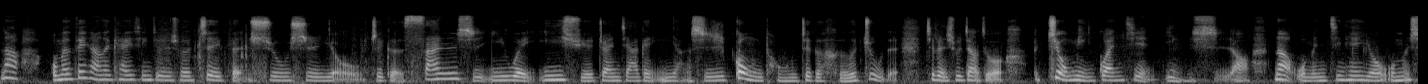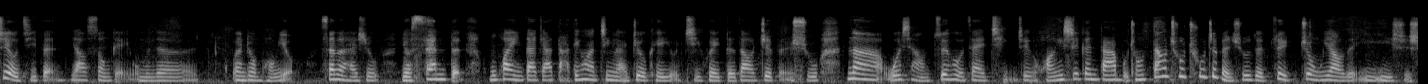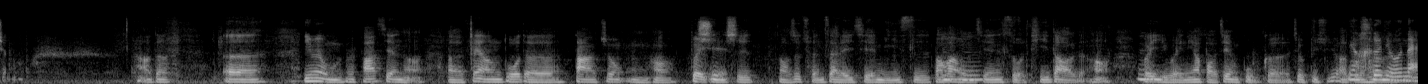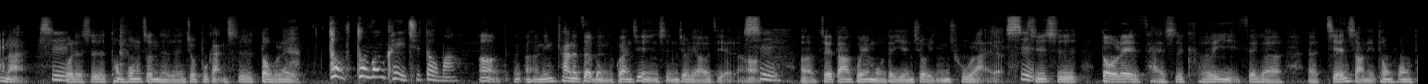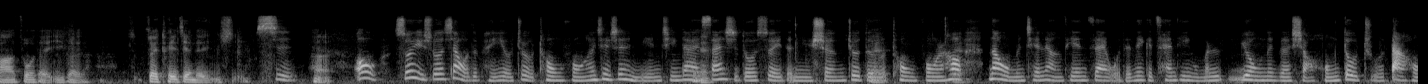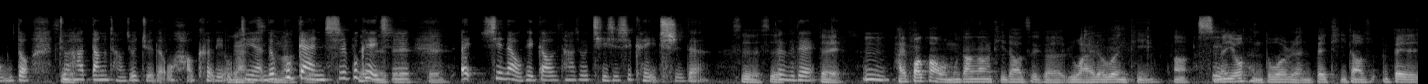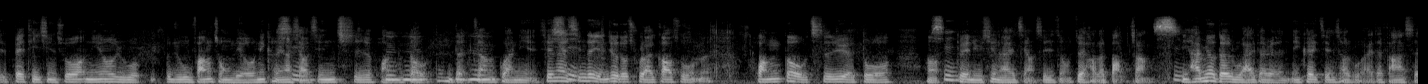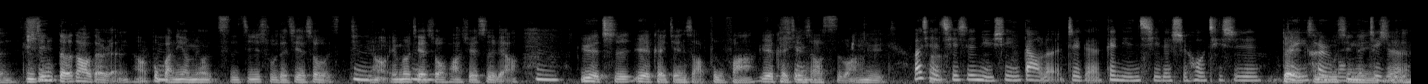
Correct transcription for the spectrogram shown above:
那我们非常的开心，就是说这本书是由这个三十一位医学专家跟营养师共同这个合著的。这本书叫做《救命关键饮食》啊。那我们今天有，我们是有几本要送给我们的观众朋友，三本还是有三本？我们欢迎大家打电话进来，就可以有机会得到这本书。那我想最后再请这个黄医师跟大家补充，当初出这本书的最重要的意义是什么？好的，呃，因为我们会发现哈，呃，非常多的大众，嗯哈，对饮食老是存在了一些迷思，包括我们今天所提到的哈，会以为你要保健骨骼就必须要多喝牛奶，是，或者是痛风症的人就不敢吃豆类。痛痛风可以吃豆吗？嗯呃，您看了这本关键饮食，您就了解了哈。是，呃，最大规模的研究已经出来了。是，其实豆类才是可以这个呃减少你痛风发作的一个。最推荐的饮食。是，嗯。哦，所以说像我的朋友就有痛风，而且是很年轻，大概三十多岁的女生就得了痛风。然后，那我们前两天在我的那个餐厅，我们用那个小红豆煮了大红豆，就他当场就觉得我好可怜，我竟然都不敢吃，不可以吃。哎，现在我可以告诉他说，其实是可以吃的。是是，对不对？对，嗯，还包括我们刚刚提到这个乳癌的问题啊，可能有很多人被提到被被提醒说，你有乳乳房肿瘤，你可能要小心吃黄豆等等这样的观念。现在新的研究都出来告诉我们，黄豆吃越多。啊，对女性来讲是一种最好的保障。是，你还没有得乳癌的人，你可以减少乳癌的发生；已经得到的人，啊，不管你有没有雌激素的接受体，啊，有没有接受化学治疗，嗯，越吃越可以减少复发，越可以减少死亡率。而且，其实女性到了这个更年期的时候，其实对荷尔蒙的这个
